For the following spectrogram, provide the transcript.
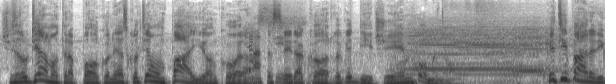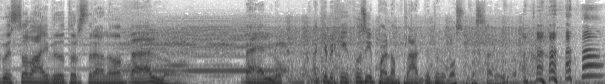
ci salutiamo tra poco, ne ascoltiamo un paio ancora, Ah, se sì. sei d'accordo. Che dici? Come no? Che ti pare di questo live, dottor Strano? Bello, bello. Anche perché così poi l'unplugged te lo posso passare io.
